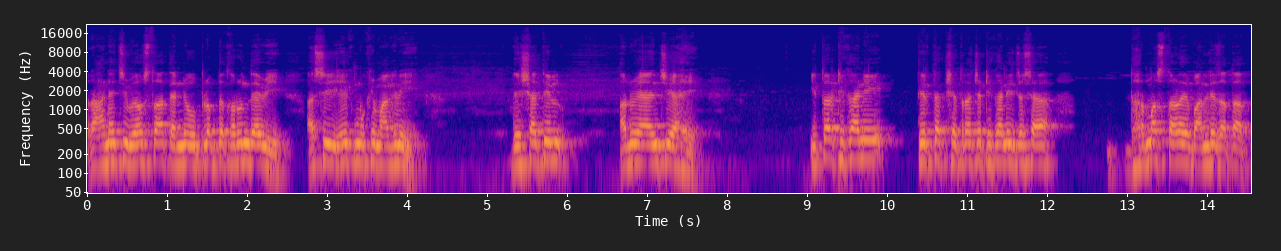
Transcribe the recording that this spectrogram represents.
राहण्याची व्यवस्था त्यांनी उपलब्ध करून द्यावी अशी एकमुखी मागणी देशातील अनुयायांची आहे. इतर ठिकाणी तीर्थक्षेत्राच्या ठिकाणी जशा धर्मस्थळे बांधले जातात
